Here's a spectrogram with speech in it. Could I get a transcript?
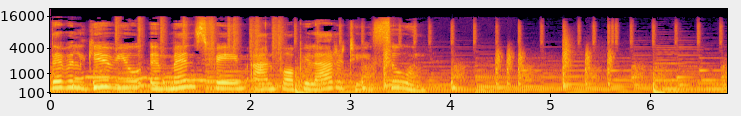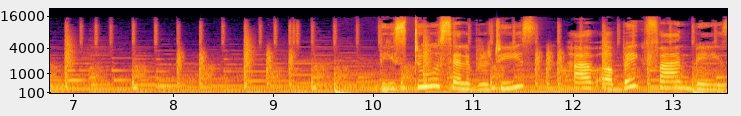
They will give you immense fame and popularity soon. These two celebrities have a big fan base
